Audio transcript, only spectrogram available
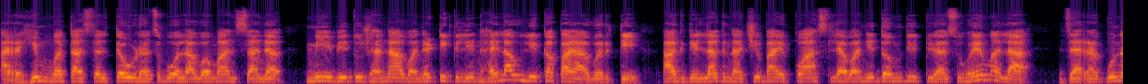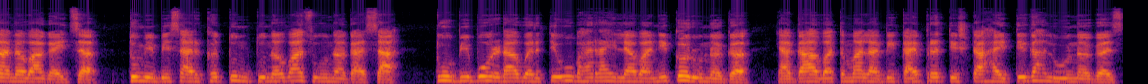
अरे हिम्मत असेल तेवढंच बोलावं माणसानं. मी बी तुझ्या नावानं टिकली नाही लावली कपाळावरती अगदी लग्नाची बायको असल्यावानी दम देतोयास होय मला. जरा गुणानं वागायचं. तुम्ही बी सारखं तुंतुन वाजवू नगासा. तू बी बोर्डावरती उभा राहिल्यावानी करू नग. ह्या गावात मला बी काय प्रतिष्ठा हाय ती घालवू नगस.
